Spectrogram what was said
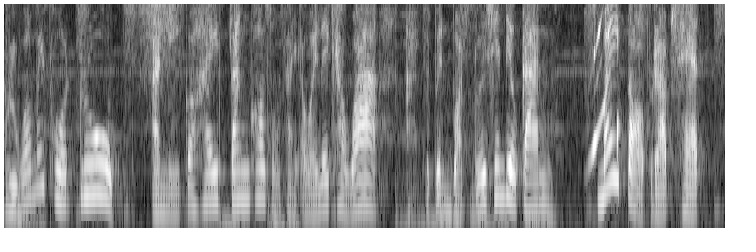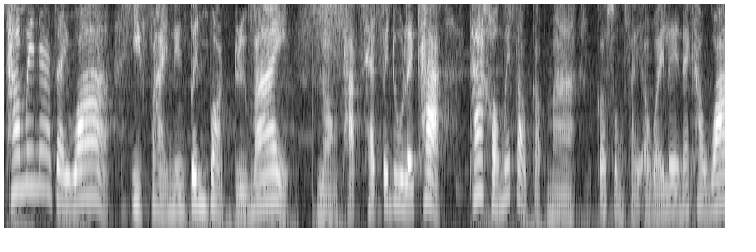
หรือว่าไม่โพสต์รูป อันนี้ก็ให้ตั้งข้อสงสัยเอาไว้เลยค่ะว่า อาจจะเป็นบอทด้วยเช่นเดียวกัน ไม่ตอบรับแชท ถ้าไม่แน่ใจว่าอีกฝ่ายหนึ่งเป็นบอทหรือไม่ ลองทักแชทไปดูเลยค่ะ ถ้าเขาไม่ตอบกลับมา ก็สงสัยเอาไว้เลยนะคะว่า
